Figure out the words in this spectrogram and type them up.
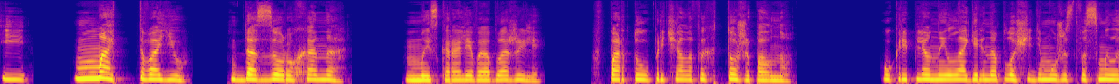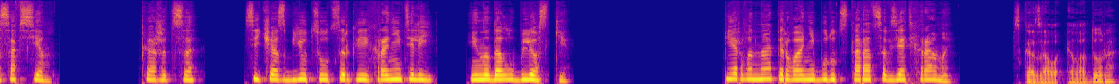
и... Мать твою! Дозору хана! Мы с королевой обложили. В порту у причалов их тоже полно. Укрепленный лагерь на площади мужества смыло совсем. Кажется, сейчас бьются у церквей хранителей и на долу блестки. Перво-наперво они будут стараться взять храмы, сказала Эладора,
